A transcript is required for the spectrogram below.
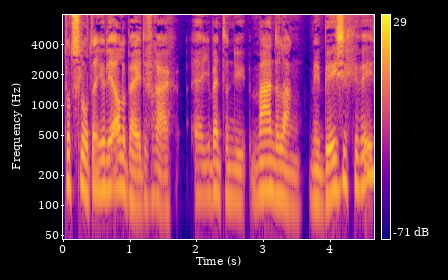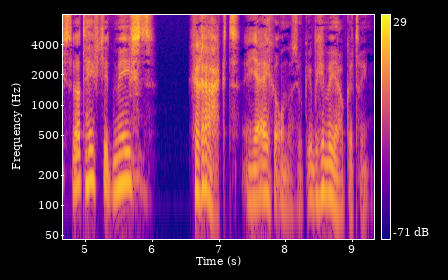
Tot slot aan jullie allebei de vraag. Uh, je bent er nu maandenlang mee bezig geweest. Wat heeft je het meest geraakt in je eigen onderzoek? Ik begin bij jou, Katrien.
